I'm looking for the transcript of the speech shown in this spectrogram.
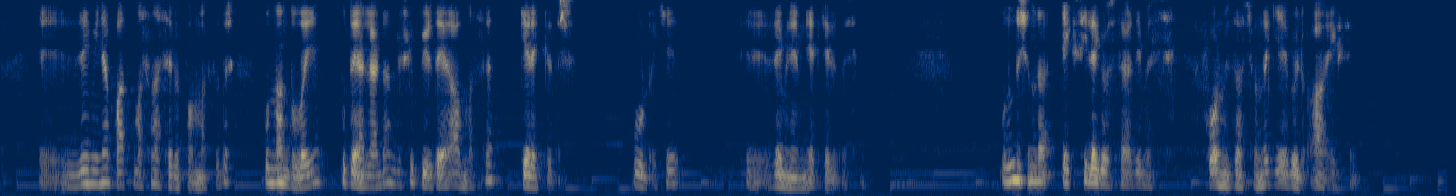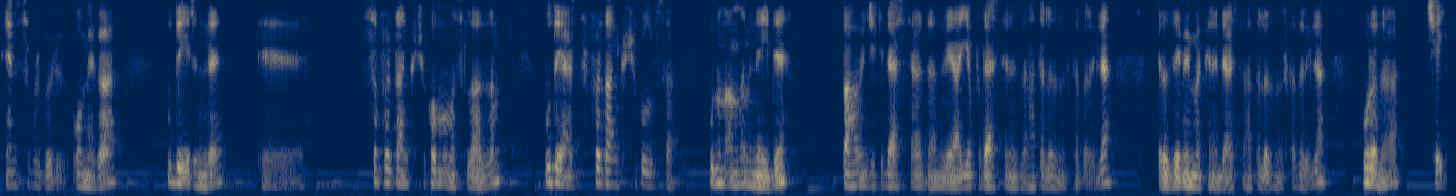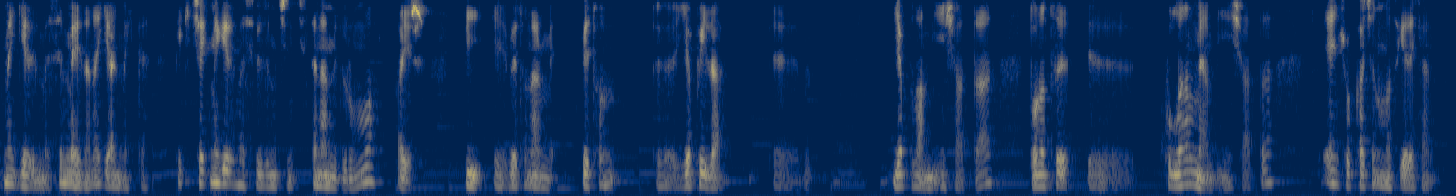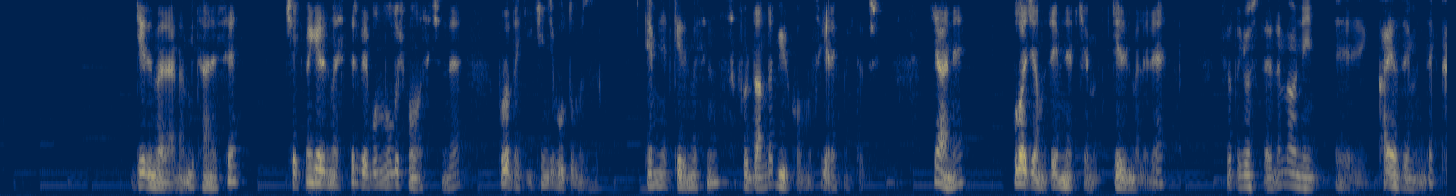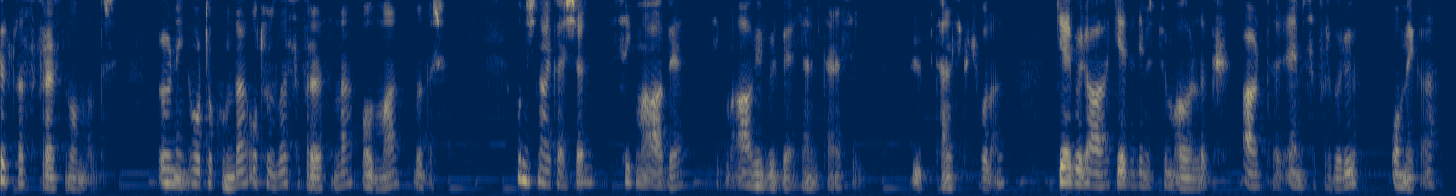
e, zemine batmasına sebep olmaktadır. Bundan dolayı bu değerlerden düşük bir değer alması gereklidir. Buradaki e, zemin emniyet gerilmesinin. Bunun dışında eksiyle gösterdiğimiz formülizasyonda g bölü a eksi m0 bölü omega bu değerinde e, sıfırdan küçük olmaması lazım. Bu değer sıfırdan küçük olursa bunun anlamı neydi? Daha önceki derslerden veya yapı derslerinizden hatırladığınız kadarıyla ya da zemin mekaniği dersinden hatırladığınız kadarıyla burada çekme gerilmesi meydana gelmekte. Peki çekme gerilmesi bizim için istenen bir durum mu? Hayır. Bir e, betoner beton e, yapıyla e, yapılan bir inşaatta donatı e, kullanılmayan bir inşaatta en çok kaçınılması gereken gerilmelerden bir tanesi çekme gerilmesidir ve bunun oluşmaması için de buradaki ikinci bulduğumuz emniyet gerilmesinin sıfırdan da büyük olması gerekmektedir. Yani bulacağımız emniyet gerilmeleri şurada gösterelim. Örneğin e, kaya zeminde 40 ile 0 arasında olmalıdır. Örneğin orta kumda 30 ile 0 arasında olmalıdır. Bunun için arkadaşlar sigma AB, sigma A virgül B yani bir tanesi büyük bir tanesi küçük olan G bölü A, G dediğimiz tüm ağırlık artı M0 bölü omega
